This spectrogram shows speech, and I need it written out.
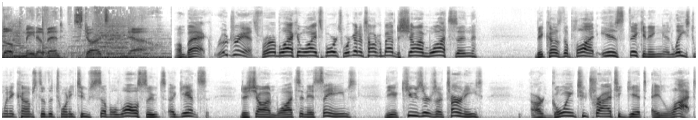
The main event starts now. I'm back. Road Trance for our Black and White Sports. We're going to talk about Deshaun Watson because the plot is thickening, at least when it comes to the 22 civil lawsuits against Deshaun Watson. It seems the accuser's attorneys are going to try to get a lot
